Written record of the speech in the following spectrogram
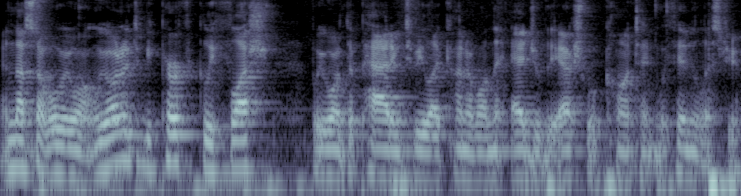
and that's not what we want. We want it to be perfectly flush, but we want the padding to be like kind of on the edge of the actual content within the list view.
